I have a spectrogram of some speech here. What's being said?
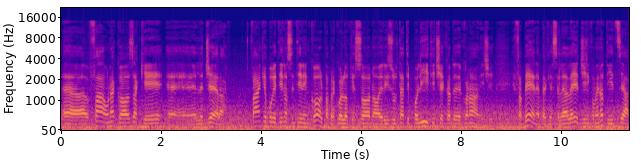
eh, fa una cosa che è leggera, fa anche un pochettino sentire in colpa per quello che sono i risultati politici e economici. E fa bene perché se la leggi come notizia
